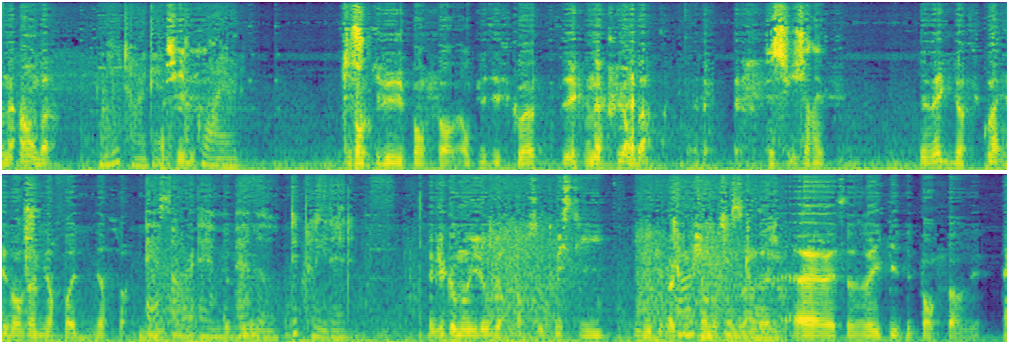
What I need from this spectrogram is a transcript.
Il y en a un en bas. New target acquired. Je sens qu'il est pas en forme. En plus, il se coince, tu sais. Il y en a plus en bas. Je suis, j'arrive. Le mec vient Ouais. dans un mur pour être bien sûr qu'il SRM ammo depleted. Mais vu comment il over torse twist, il, il était pas confiant dans son blindage. Ah ouais, ça se voyait qu'il était pas en forme.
